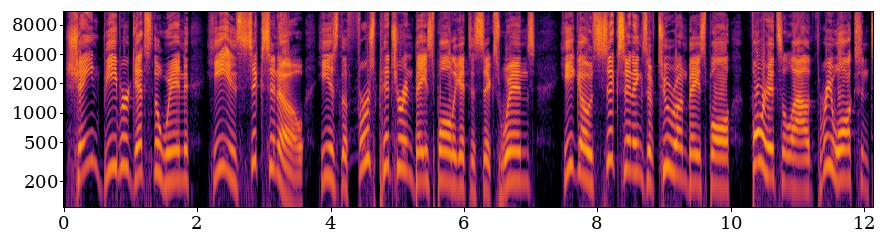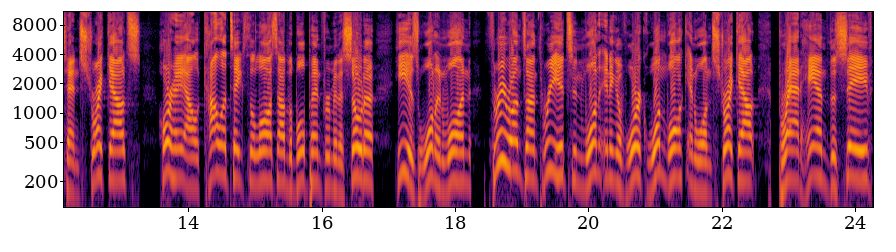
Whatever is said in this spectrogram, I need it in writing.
Shane Bieber gets the win. He is 6 and 0. He is the first pitcher in baseball to get to 6 wins. He goes 6 innings of two-run baseball, 4 hits allowed, 3 walks and 10 strikeouts. Jorge Alcala takes the loss out of the bullpen for Minnesota. He is one and one. Three runs on three hits in one inning of work, one walk and one strikeout. Brad Hand the save,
